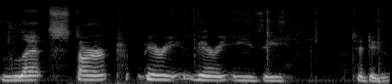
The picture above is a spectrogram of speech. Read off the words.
let's start very very easy to do.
